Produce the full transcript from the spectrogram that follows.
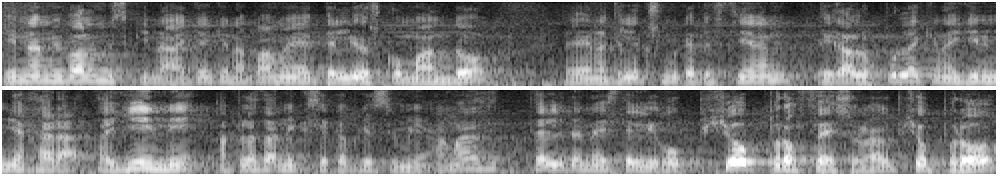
είναι να μην βάλουμε σκηνάκια και να πάμε τελείως κομμάντο ε, να τυλίξουμε κατευθείαν τη γαλοπούλα και να γίνει μια χαρά. Θα γίνει, απλά θα ανοίξει σε κάποια σημεία. Αν θέλετε να είστε λίγο πιο professional, πιο pro,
